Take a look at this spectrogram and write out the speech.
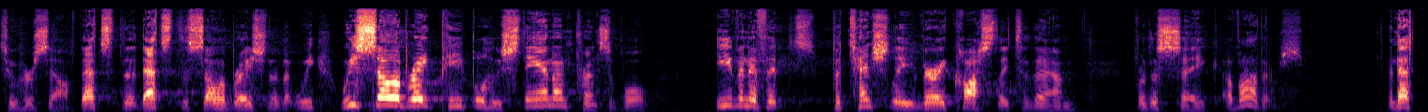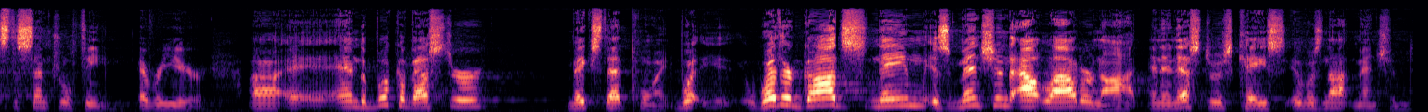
to herself. That's the, that's the celebration of that. We, we celebrate people who stand on principle, even if it's potentially very costly to them, for the sake of others. And that's the central theme every year. Uh, and the book of Esther makes that point. Whether God's name is mentioned out loud or not, and in Esther's case, it was not mentioned,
